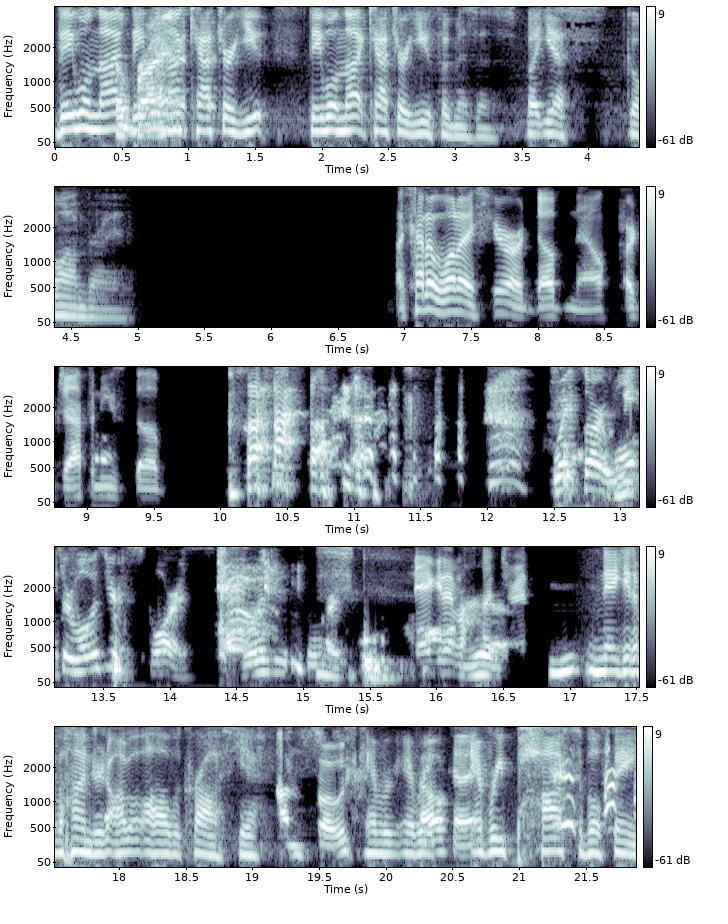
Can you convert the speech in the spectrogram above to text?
They will not So, they will not catch our eu- they will not catch our euphemisms. But yes, go on, Brian. I kind of want to hear our dub now, our Japanese dub. Wait, sorry, Walter. What was your scores? What was your scores? Negative hundred. Negative hundred all, all across. Yeah. on both. Every every Okay. every possible thing.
